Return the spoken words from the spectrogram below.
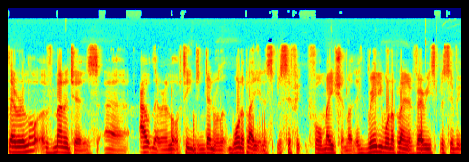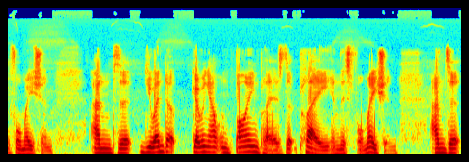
there are a lot of managers uh, out there and a lot of teams in general that want to play in a specific formation. Like they really want to play in a very specific formation, and that you end up going out and buying players that play in this formation, and that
